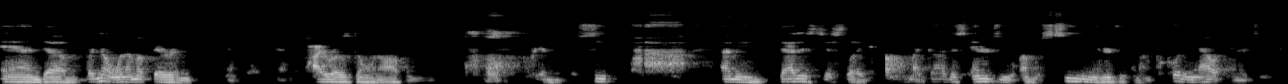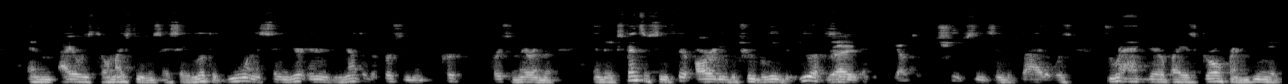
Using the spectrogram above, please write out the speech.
And, um, but no, when I'm up there and, and, and pyro's going off and, and see, I mean, that is just like, oh my God, this energy, I'm receiving energy and I'm putting out energy. And I always tell my students, I say, look, if you want to send your energy not to the person, the per- person there in the in the expensive seats, they're already the true believers. You have to send your energy out to the cheap seats and the guy that was dragged there by his girlfriend. You make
